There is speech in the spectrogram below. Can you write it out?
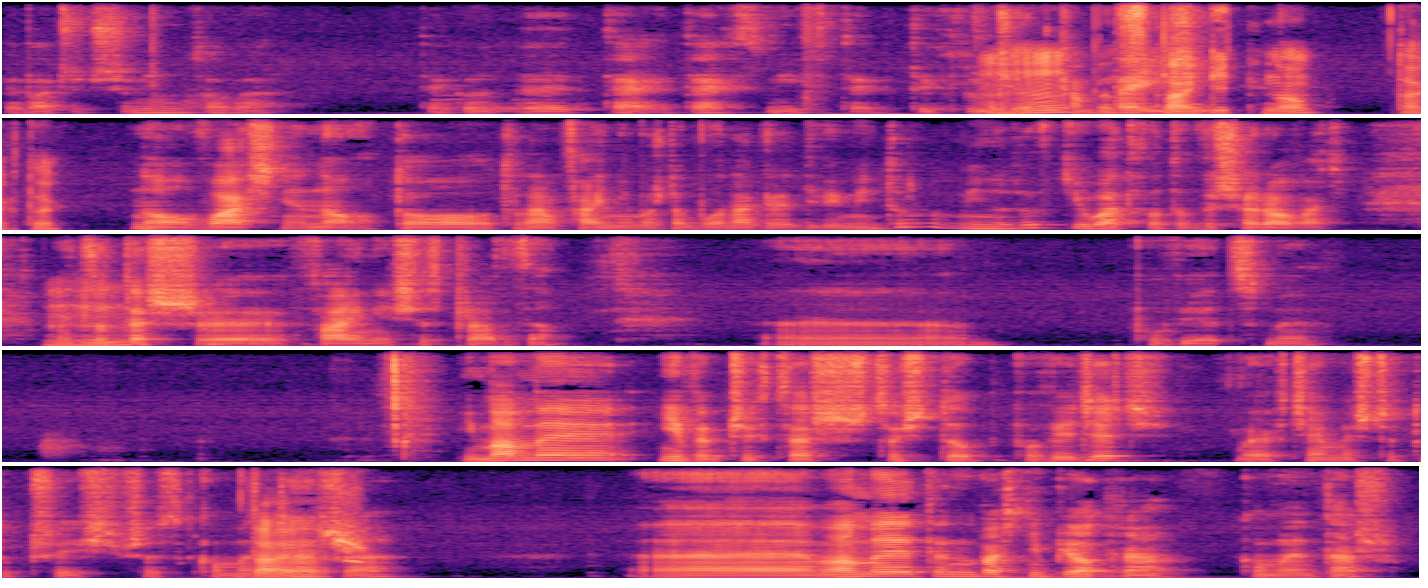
chyba czy trzyminutowe tego e, te, TechSmith, te, tych ludzi -hmm, od Camtasia. no. Tak, tak. No właśnie, no, to, to tam fajnie można było nagrać dwie minutówki, łatwo to wyszerować. Więc mhm. to też e, fajnie się sprawdza. E, powiedzmy. I mamy, nie wiem, czy chcesz coś do powiedzieć? Bo ja chciałem jeszcze tu przyjść przez komentarze. E, mamy ten właśnie Piotra komentarz.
